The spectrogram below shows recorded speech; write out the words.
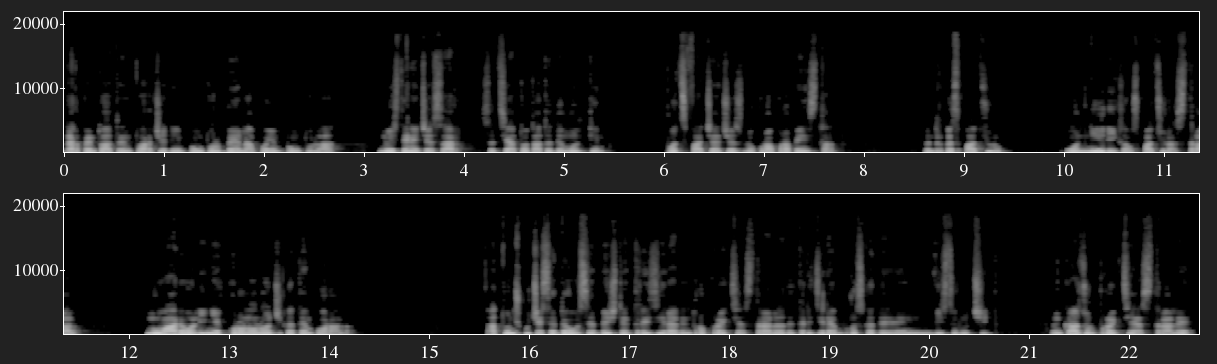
Dar pentru a te întoarce din punctul B înapoi în punctul A, nu este necesar să-ți ia tot atât de mult timp. Poți face acest lucru aproape instant. Pentru că spațiul oniric sau spațiul astral nu are o linie cronologică temporală. Atunci, cu ce se deosebește trezirea dintr-o proiecție astrală de trezirea bruscă de visul lucid? În cazul proiecției astrale,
